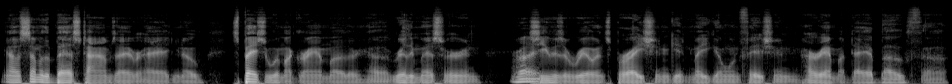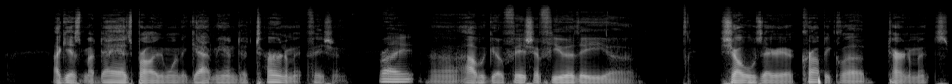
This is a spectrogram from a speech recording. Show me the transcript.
you know, some of the best times I ever had, you know, especially with my grandmother. Uh, really miss her. And right. she was a real inspiration getting me going fishing, her and my dad both. Uh, I guess my dad's probably the one that got me into tournament fishing. right. Uh, I would go fish a few of the uh, Shoals area crappie club tournaments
